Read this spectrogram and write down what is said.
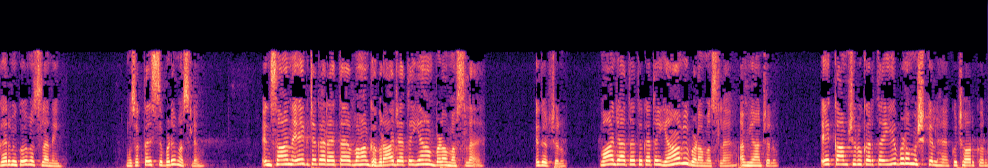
گھر میں کوئی مسئلہ نہیں۔ ہو سکتا ہے اس سے بڑے مسئلے ہوں۔ انسان ایک جگہ رہتا ہے، وہاں گھبرا جاتا ہے، یہاں بڑا مسئلہ ہے۔ ادھر چلو۔ وہاں جاتا ہے تو کہتا ہے، یہاں بھی بڑا مسئلہ ہے۔ اب یہاں چلو۔ ایک کام شروع کرتا ہے، یہ بڑا مشکل ہے، کچھ اور کرو۔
